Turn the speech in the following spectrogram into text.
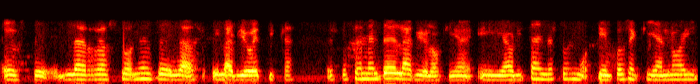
este, las razones de, las, de la bioética, especialmente de la biología. Y ahorita en estos tiempos en que ya no hay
